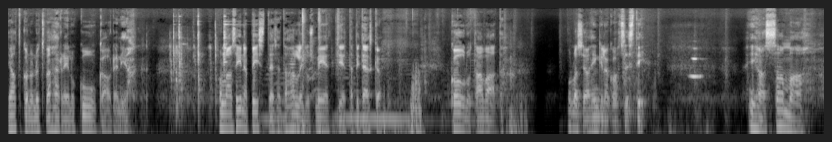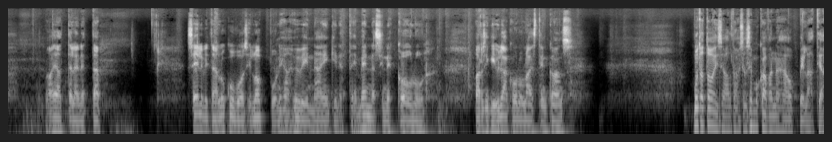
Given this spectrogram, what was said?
jatkunut nyt vähän reilu kuukauden ja ollaan siinä pisteessä, että hallitus miettii, että pitäisikö koulut avata. Mulla se on henkilökohtaisesti ihan sama. Mä ajattelen, että selvitään lukuvuosi loppuun ihan hyvin näinkin, että ei mennä sinne kouluun, varsinkin yläkoululaisten kanssa. Mutta toisaalta olisi se mukava nähdä oppilaat ja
